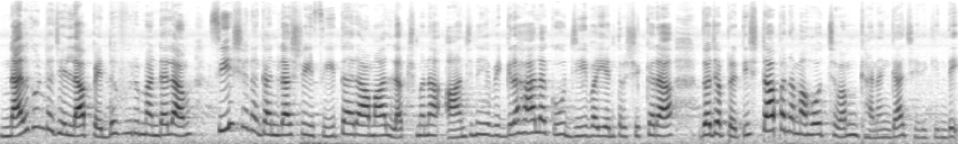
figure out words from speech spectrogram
నల్గొండ జిల్లా పెద్దవూరు మండలం శీషనగండ్ల శ్రీ సీతారామ లక్ష్మణ ఆంజనేయ విగ్రహాలకు జీవయంత్ర శిఖర ధ్వజ ప్రతిష్టాపన మహోత్సవం ఘనంగా జరిగింది.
